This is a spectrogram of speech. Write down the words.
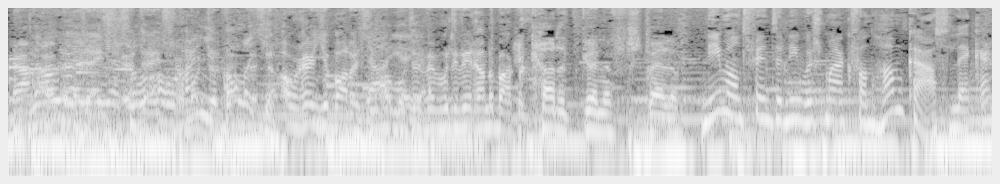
Ja, Nou, ja, ja, ja, zo'n updates. oranje balletje. Oranje balletje. Ja, we, ja, moeten, ja. we moeten weer aan de bak. Ik had het kunnen voorspellen. Niemand vindt de nieuwe smaak van hamkaas lekker.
